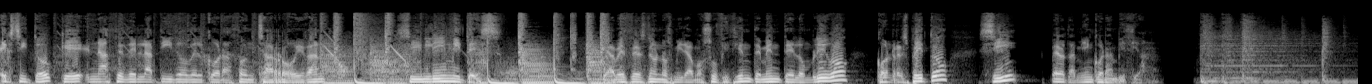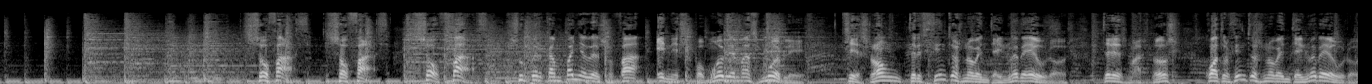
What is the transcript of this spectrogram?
Éxito que nace del latido del corazón charro, oigan, sin límites. Que a veces no nos miramos suficientemente el ombligo, con respeto, sí, pero también con ambición. Sofás, sofás, sofás. Super campaña del sofá en Expo Mueble más Mueble. Cheslong 399 euros. 3 más 2, 499 euros.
